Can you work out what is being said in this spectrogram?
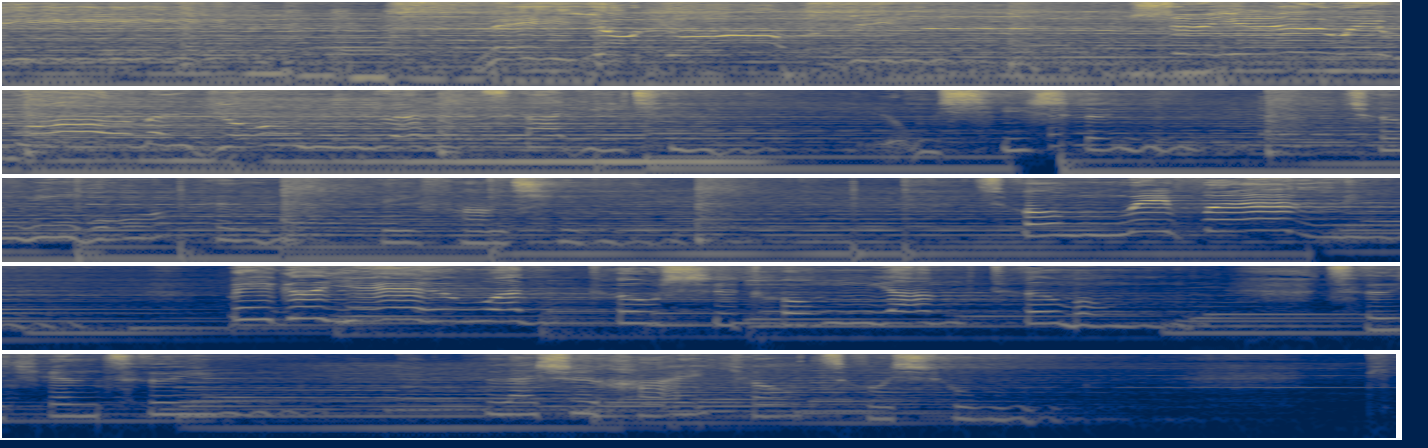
没有躲避，是因为我们永远在一起，用牺牲证明我们没放弃，从都是同样的梦，自言自语，来世还要做兄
